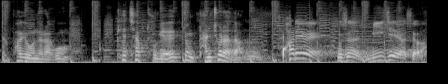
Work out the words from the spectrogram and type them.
급하게 오느라고 케찹 두 개 좀 단촐하다 음. 화려해. 우선 미제여서.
